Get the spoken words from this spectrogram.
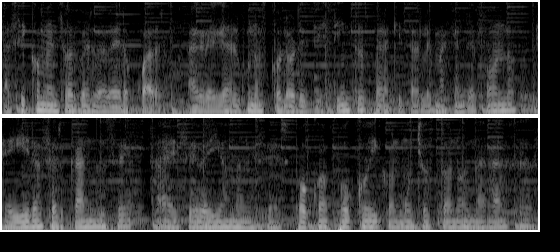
Así comenzó el verdadero cuadro, agregué algunos colores distintos para quitar la imagen de fondo e ir acercándose a ese bello amanecer. Poco a poco y con muchos tonos naranjas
